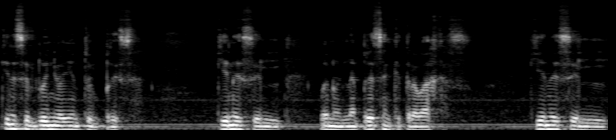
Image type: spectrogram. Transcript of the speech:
¿Quién es el dueño ahí en tu empresa? ¿Quién es el, bueno, en la empresa en que trabajas? ¿Quién es el,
